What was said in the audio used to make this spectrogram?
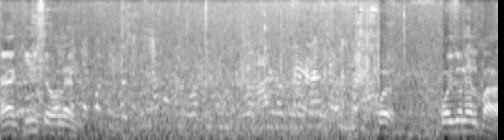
হ্যাঁ কী হয়েছে বলেন কয়- কয়জন হেল্পার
